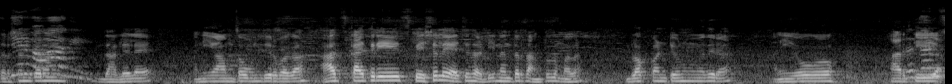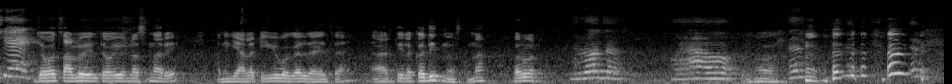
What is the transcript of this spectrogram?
दर्शन करून झालेलं आहे. आणि आमचा उंदीर बघा. आज काहीतरी स्पेशल आहे याच्यासाठी. नंतर सांगतो तुम्हाला. ब्लॉग कंटिन्यूमध्ये राहा. आणि यो आरती जेव्हा चालू होईल तेव्हा येऊ नसणार आहे. आणि याला टी व्ही बघायला जायचं आहे. आरतीला कधीच नसतो ना? बरोबर.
